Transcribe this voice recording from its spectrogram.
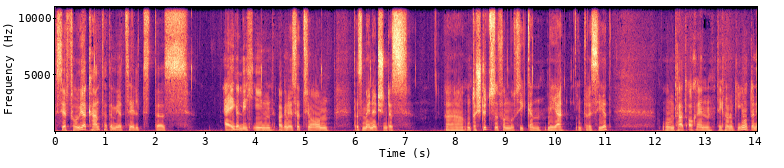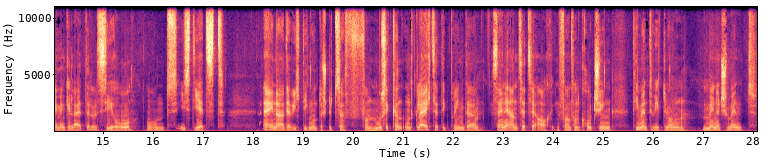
sehr früh erkannt, hat er mir erzählt, dass eigentlich in Organisation das Managen, das äh, Unterstützen von Musikern mehr interessiert und hat auch ein Technologieunternehmen geleitet als CEO und ist jetzt einer der wichtigen Unterstützer von Musikern und gleichzeitig bringt er seine Ansätze auch in Form von Coaching, Teamentwicklung, Management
